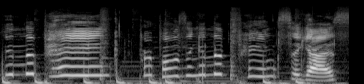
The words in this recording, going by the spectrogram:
In the pink! Proposing in the pink, so yes.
